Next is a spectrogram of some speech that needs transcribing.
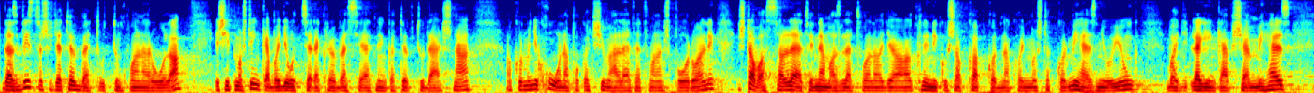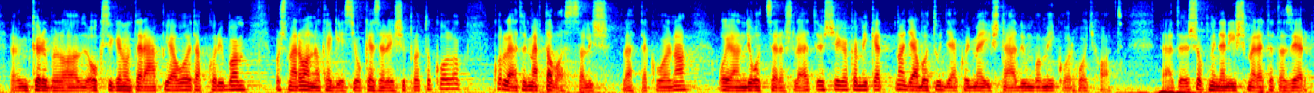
De az biztos, hogy ha többet tudtunk volna róla, és itt most inkább a gyógyszerekről beszélhetnénk a több tudásnál, akkor mondjuk hónapokat simán lehetett volna spórolni, és tavasszal lehet, hogy nem az lett volna, hogy a klinikusok kapkodnak, hogy most akkor mihez nyúljunk, vagy leginkább semmihez. Körülbelül az oxigenoterápia volt akkoriban, most már vannak egész jó kezelési protokollok, akkor lehet, hogy már tavasszal is lettek volna olyan gyógyszeres lehetőségek, amiket nagyjából tudják, hogy melyik stádium stádiumban mikor, hogy hat. Tehát sok minden ismeretet azért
